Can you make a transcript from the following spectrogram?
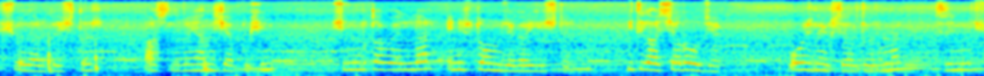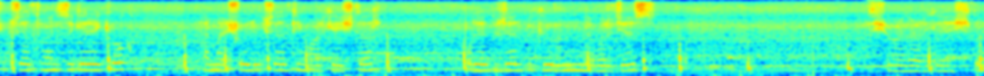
Şöyle arkadaşlar. Aslında yanlış yapmışım. Şimdi bu tabelalar en üstte olmayacak arkadaşlar. Bir tık aşağıda olacak. O yüzden yükseltiyorum ben. Sizin hiç yükseltmenize gerek yok. Hemen şöyle yükselteyim arkadaşlar. Buraya güzel bir görünüm de vereceğiz. Şöyle arkadaşlar.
